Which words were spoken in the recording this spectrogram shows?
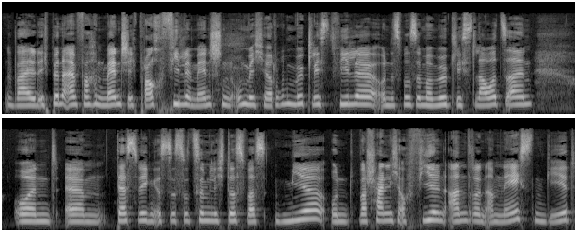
weil ich bin einfach ein Mensch. Ich brauche viele Menschen um mich herum, möglichst viele und es muss immer möglichst laut sein. Und ähm, deswegen ist es so ziemlich das, was mir und wahrscheinlich auch vielen anderen am nächsten geht.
